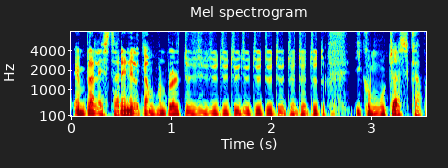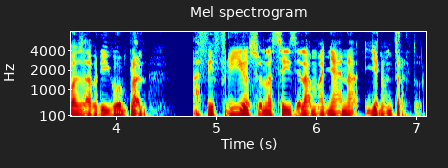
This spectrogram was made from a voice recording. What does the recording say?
en plan, estar en el campo, en plan, y con muchas capas de abrigo, en plan, hace frío, son las 6 de la mañana y en un tractor.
